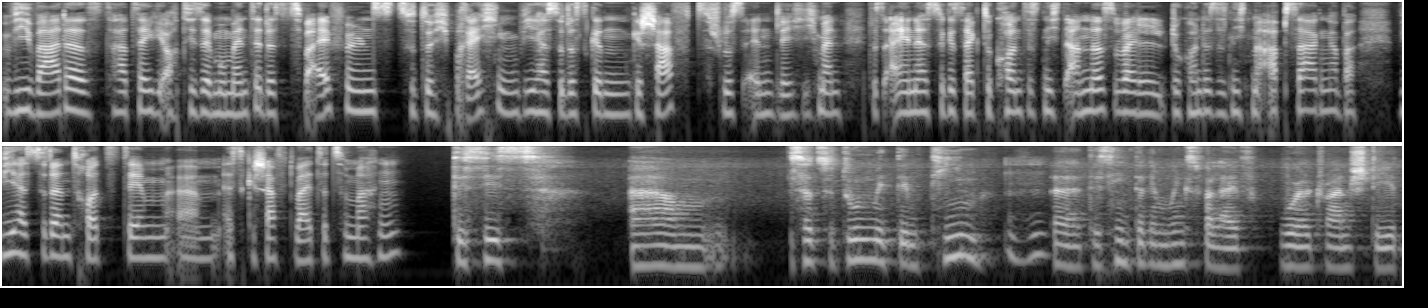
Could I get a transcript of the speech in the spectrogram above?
wie war das tatsächlich auch diese Momente des Zweifelns zu durchbrechen? Wie hast du das geschafft schlussendlich? Ich meine, das eine hast du gesagt, du konntest nicht anders, weil du konntest es nicht mehr absagen, aber wie hast du dann trotzdem ähm, es geschafft, weiterzumachen? Das ist, ähm, das hat zu tun mit dem Team, mhm. äh, das hinter dem Wings for Life World Run steht.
